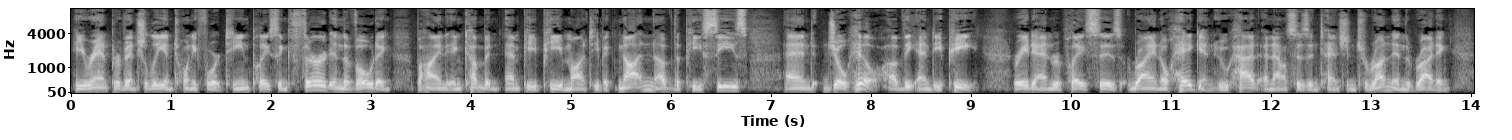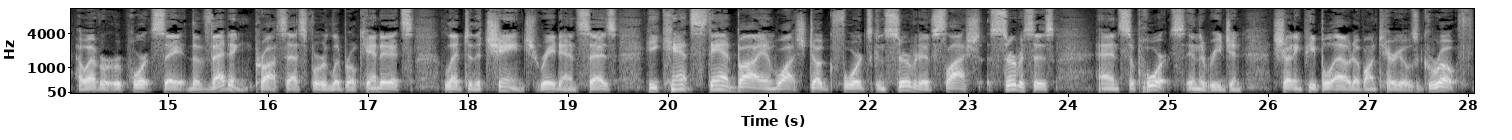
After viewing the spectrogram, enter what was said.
He ran provincially in 2014, placing third in the voting behind incumbent MPP Monte McNaughton of the PCs and Joe Hill of the NDP. Radan replaces Ryan O'Hagan, who had announced his intention to run in the riding. However, reports say the vetting process for Liberal candidates led to the change. Radan says he can't stand by and watch Doug Ford's conservative slash services and supports in the region, shutting people out of Ontario's growth.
